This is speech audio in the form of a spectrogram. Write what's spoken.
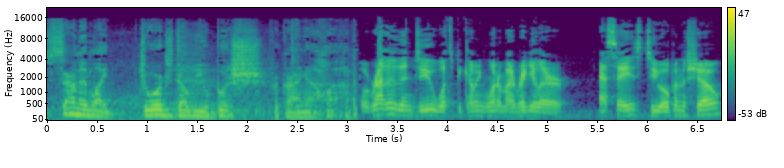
sounded like George W. Bush for crying out loud. But rather than do what's becoming one of my regular essays to open the show,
